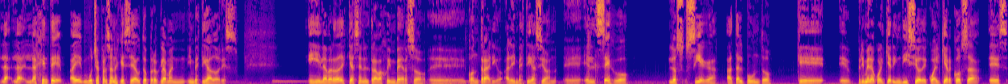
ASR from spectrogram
la, gente, hay muchas personas que se autoproclaman investigadores. Y la verdad es que hacen el trabajo inverso, eh, contrario a la investigación. Eh, el sesgo los ciega a tal punto que eh, primero cualquier indicio de cualquier cosa es,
